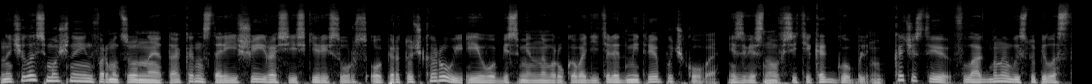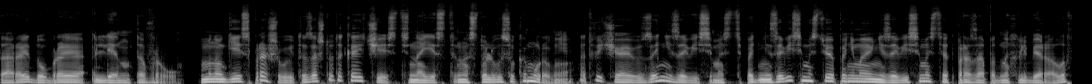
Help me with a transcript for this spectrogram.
Началась мощная информационная атака на старейший российский ресурс oper.ru и его бессменного руководителя Дмитрия Пучкова, известного в сети как Гоблин. В качестве флагмана выступила старая добрая лента ВРУ. Многие спрашивают, а за что такая честь, наезд на столь высоком уровне? Отвечаю, за независимость. Под независимостью я понимаю независимость от прозападных либералов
